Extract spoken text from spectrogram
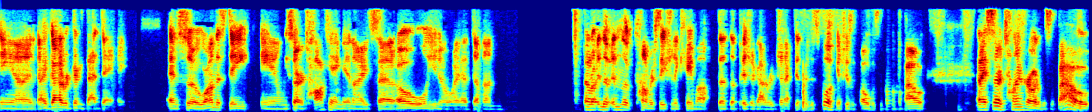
and I got rejected that day. And so we're on this date, and we started talking, and I said, "Oh, well, you know, I had done." I don't know. In the in the conversation, it came up that the pitch got rejected for this book, and she's like, "Oh, what's the book about?" And I started telling her what it was about.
